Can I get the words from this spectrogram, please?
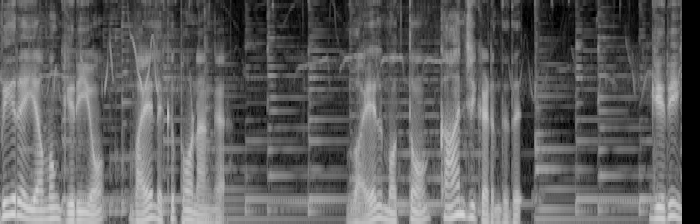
வீரையாவும் கிரியும் வயலுக்கு போனாங்க. வயல் மொத்தம் காஞ்சி கிடந்தது. கிரி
